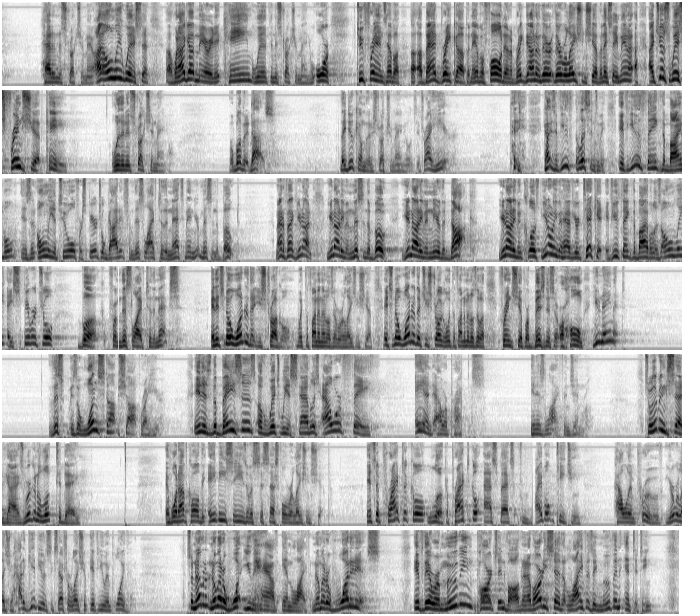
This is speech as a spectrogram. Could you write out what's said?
had an instruction manual. I only wish that uh, when I got married, it came with an instruction manual. Or two friends have a, a, a, bad breakup and they have a fall down, a breakdown in their, their relationship, and they say, Man, I, I just wish friendship came with an instruction manual. Well, beloved, it does. They do come with an instruction manual, it's, right here. Guys, if you listen to me, if you think the Bible is an, only a tool for spiritual guidance from this life to the next, man, you're missing the boat. Matter of fact, you're not, you're not even missing the boat. You're not even near the dock. You're not even close. You don't even have your ticket if you think the Bible is only a spiritual book from this life to the next. And it's no wonder that you struggle with the fundamentals of a relationship. It's no wonder that you struggle with the fundamentals of a friendship or business or, home. You name it. This is a one stop shop right here. It is the basis of which we establish our faith and our practice. It is life in general. So, with everything said, guys, we're going to look today at what I've called the ABCs of a successful relationship. It's a practical look, a practical aspects from Bible teaching how will improve your relationship, how to give you a successful relationship if you employ them. So, no, no matter what you have in life, no matter what it is, if there are moving parts involved, and I've already said that life is a moving entity,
